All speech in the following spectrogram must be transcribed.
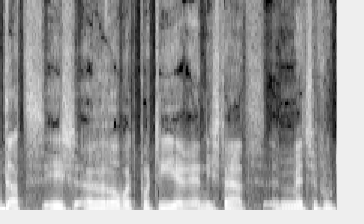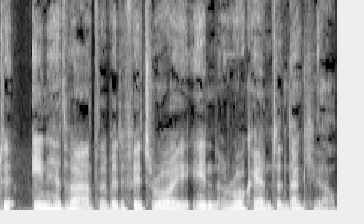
Dat is Robert Portier en die staat met zijn voeten in het water... bij de Fitzroy in Rockhampton. Dankjewel.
